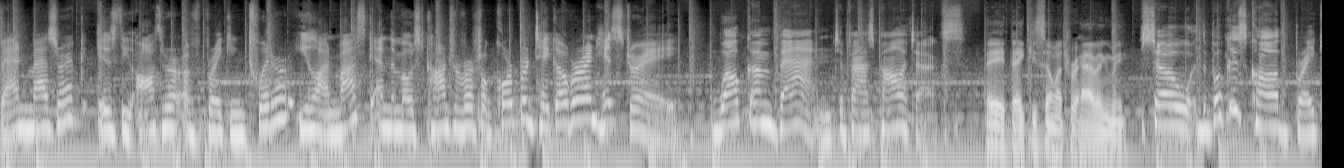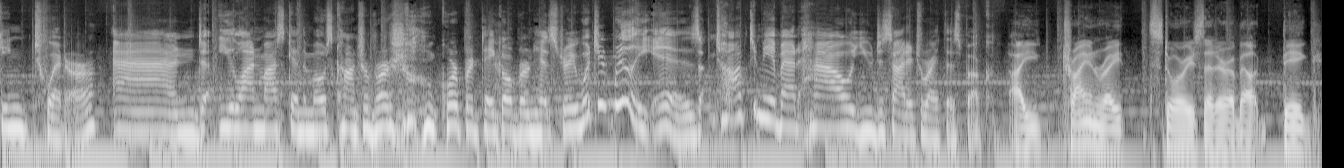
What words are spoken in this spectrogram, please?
Ben Mezrich is the author of Breaking Twitter, Elon Musk, and the most controversial corporate takeover in history. Welcome, Ben, to Fast Politics. Hey, thank you so much for having me. So, the book is called Breaking Twitter and Elon Musk and the most controversial corporate takeover in history, which it really is. Talk to me about how you decided to write this book. I try and write stories that are about big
